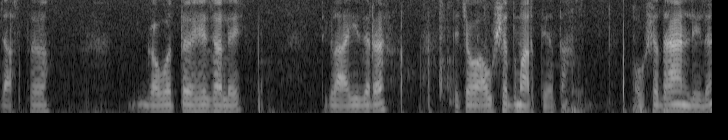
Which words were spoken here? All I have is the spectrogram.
जास्त गवत हे झालं आहे तिकडं आई जरा त्याच्यावर औषध मारते आता. औषध आहे आणलेलं.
